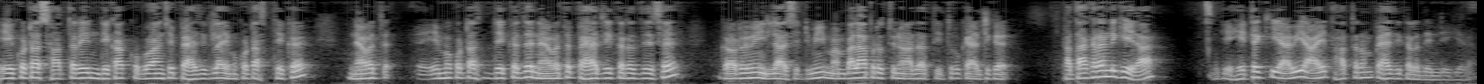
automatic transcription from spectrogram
ඒ කොටස් හතරෙන් දෙකක් ඔබ වහන්සේ පැහැදිලි කළා එම කොටස් දෙක නැවත එම කොටස් දෙකද නැවත පැහැදිලි කර දෙස ගෞරවයෙන් ඉල්ලා සිටිමි මම බලාපොරොත්තු වෙන ආදත් ඊතුරු කැල ටික කතා කරන්න කියලා ඉතින් හෙට කියාවි ආයෙත් හතරම පැහැදිලි කරලා දෙන්නයි කියලා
